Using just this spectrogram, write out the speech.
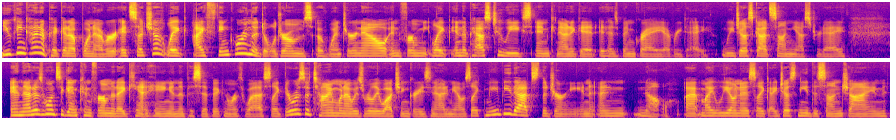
You can kind of pick it up whenever. It's such a like I think we're in the doldrums of winter now and for me like in the past 2 weeks in Connecticut it has been gray every day. We just got sun yesterday. And that has once again confirmed that I can't hang in the Pacific Northwest. Like there was a time when I was really watching Grey's Anatomy. I was like, maybe that's the journey. And and no, uh, my Leoness, like I just need the sunshine.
